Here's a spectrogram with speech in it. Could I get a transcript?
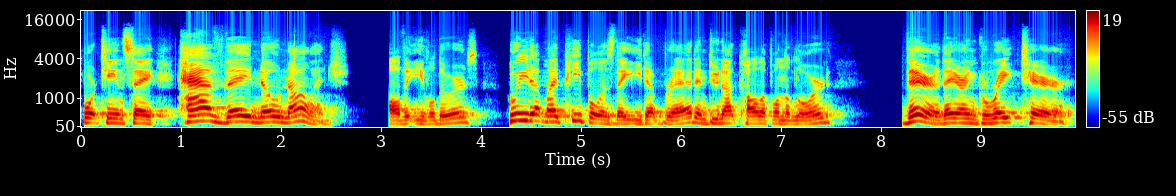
14 say, Have they no knowledge? all the evildoers, who eat up my people as they eat up bread and do not call upon the Lord. There they are in great terror,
